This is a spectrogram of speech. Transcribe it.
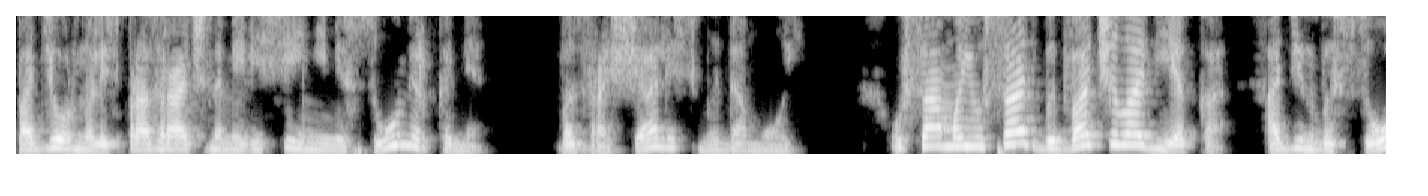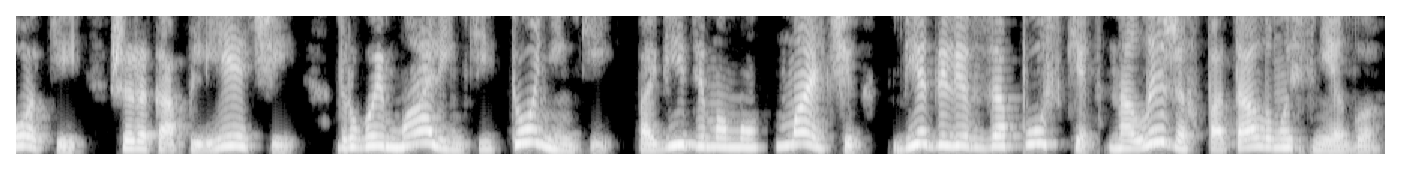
подернулись прозрачными весенними сумерками, возвращались мы домой. У самой усадьбы два человека, один высокий, широкоплечий, другой маленький, тоненький, по-видимому, мальчик, бегали в запуске на лыжах по талому снегу.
